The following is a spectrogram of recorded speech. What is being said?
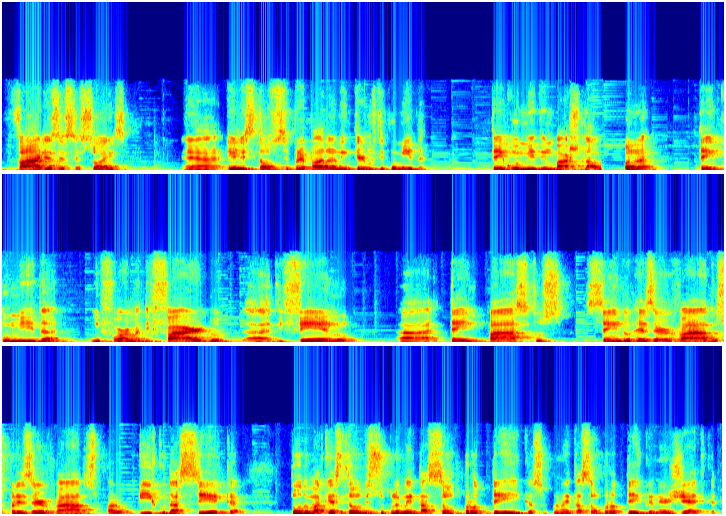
várias exceções, é, eles estão se preparando em termos de comida. Tem comida embaixo da lona, tem comida em forma de fardo, uh, de feno, uh, tem pastos sendo reservados, preservados para o pico da seca toda uma questão de suplementação proteica, suplementação proteico-energética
